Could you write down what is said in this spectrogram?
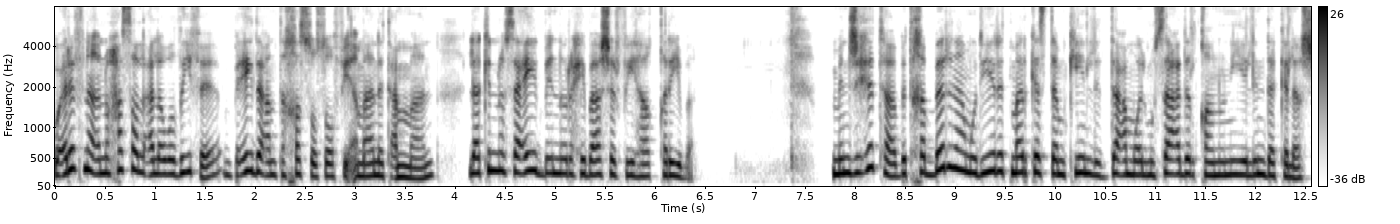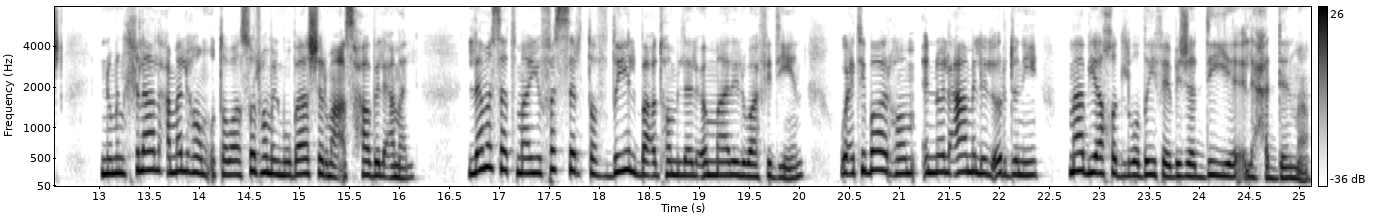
وعرفنا أنه حصل على وظيفة بعيدة عن تخصصه في أمانة عمان لكنه سعيد بأنه رح يباشر فيها قريبا. من جهتها بتخبرنا مديرة مركز تمكين للدعم والمساعدة القانونية ليندا كلش أنه من خلال عملهم وتواصلهم المباشر مع أصحاب العمل لمست ما يفسر تفضيل بعضهم للعمال الوافدين واعتبارهم أنه العامل الأردني ما بياخذ الوظيفة بجدية لحد ما.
